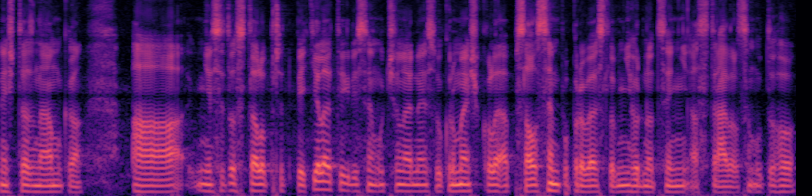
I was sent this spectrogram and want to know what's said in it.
než ta známka. A mně se to stalo před pěti lety, kdy jsem učil na jedné soukromé škole a psal jsem poprvé slovní hodnocení a strávil jsem u toho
